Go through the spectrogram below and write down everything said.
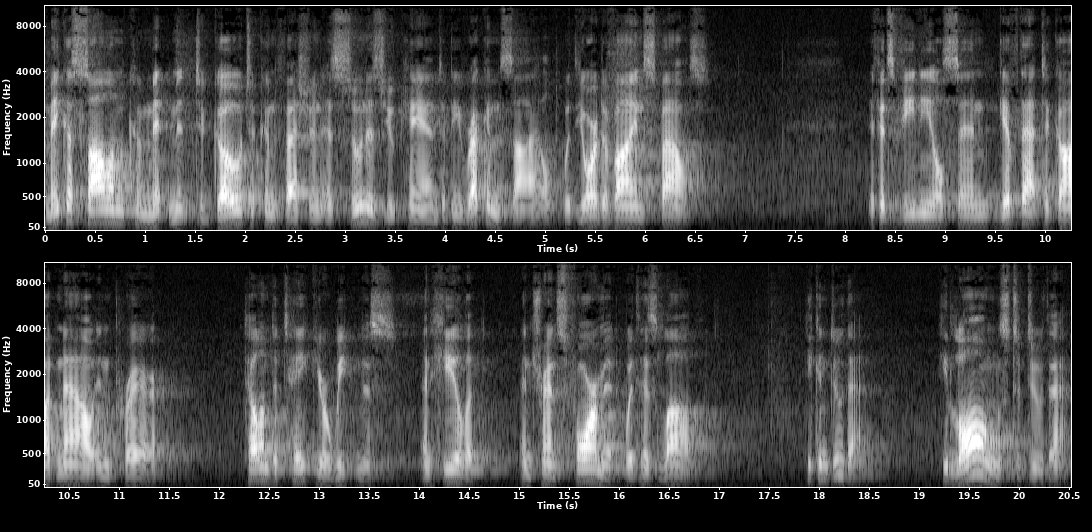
make a solemn commitment to go to confession as soon as you can to be reconciled with your divine spouse. If it's venial sin, give that to God now in prayer. Tell Him to take your weakness and heal it and transform it with His love. He can do that. He longs to do that.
